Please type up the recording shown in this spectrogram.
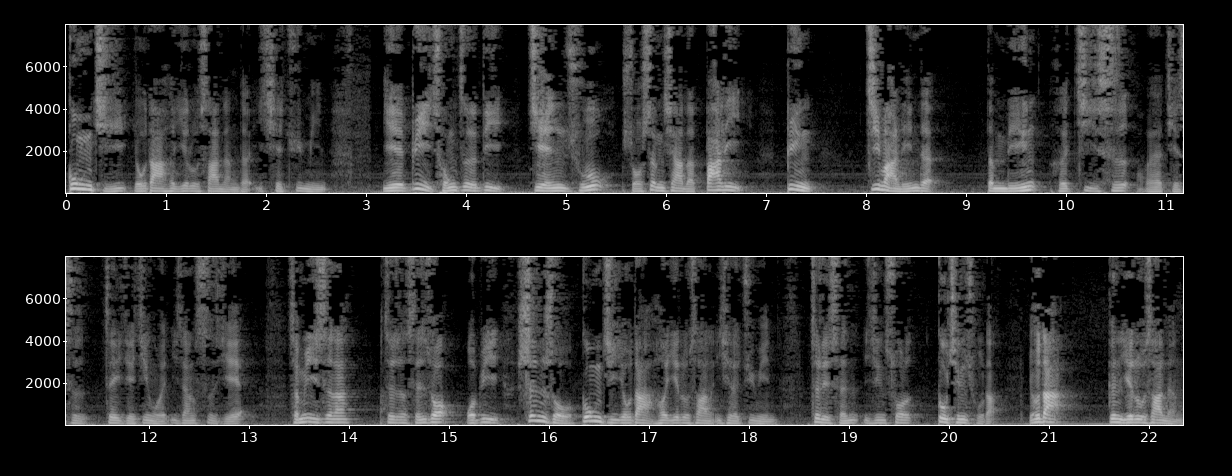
攻击犹大和耶路撒冷的一切居民，也必从这地剪除所剩下的巴利，并基马林的的名和祭司。我要解释这一节经文一章四节什么意思呢？这是神说：我必伸手攻击犹大和耶路撒冷一切的居民。这里神已经说的够清楚了，犹大跟耶路撒冷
